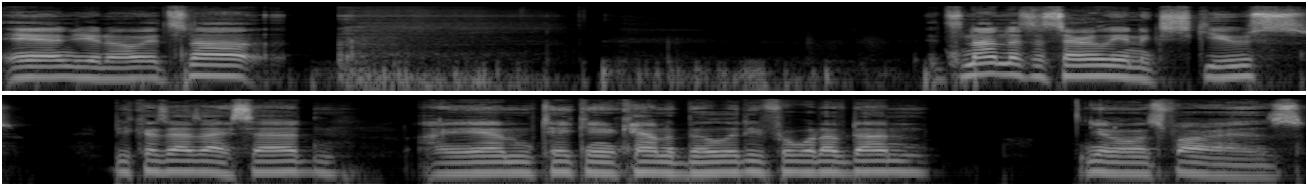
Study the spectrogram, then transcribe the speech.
And you know, it's not it's not necessarily an excuse because as I said, I am taking accountability for what I've done, you know, as far as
